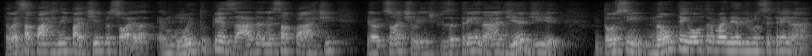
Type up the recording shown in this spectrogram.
Então essa parte da empatia, pessoal, ela é muito pesada nessa parte e audição ativa. A gente precisa treinar dia a dia. Então, assim, não tem outra maneira de você treinar.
